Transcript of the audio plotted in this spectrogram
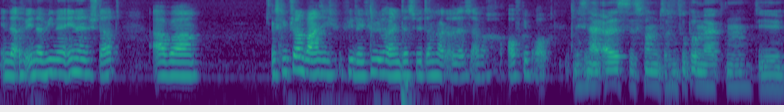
in der, in der Wiener Innenstadt, aber es gibt schon wahnsinnig viele Kühlhallen, das wird dann halt alles einfach aufgebraucht. Die sind halt alles das von solchen Supermärkten, die...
